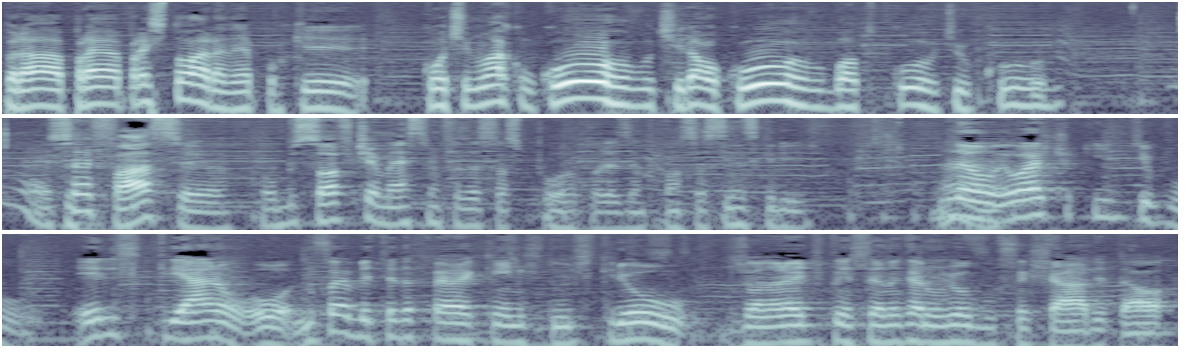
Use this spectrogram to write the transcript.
pra, pra, pra história, né? Porque continuar com o corvo, tirar o corvo, bota o corvo, tira o corvo. É, Isso é fácil. Ubisoft é mestre em fazer essas porra, por exemplo, com Assassin's Creed. Não, eu acho que, tipo, eles criaram. ou não foi a Bethesda, foi a Arkane Studios, criou o Dishonored pensando que era um jogo fechado e tal.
